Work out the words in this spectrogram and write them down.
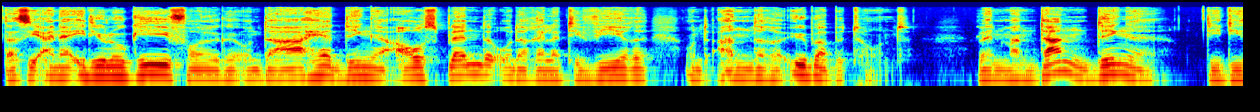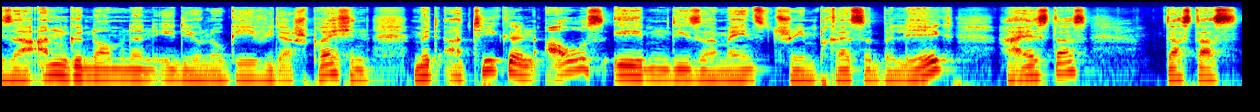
dass sie einer Ideologie folge und daher Dinge ausblende oder relativiere und andere überbetont. Wenn man dann Dinge, die dieser angenommenen Ideologie widersprechen, mit Artikeln aus eben dieser Mainstream-Presse belegt, heißt das, dass das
